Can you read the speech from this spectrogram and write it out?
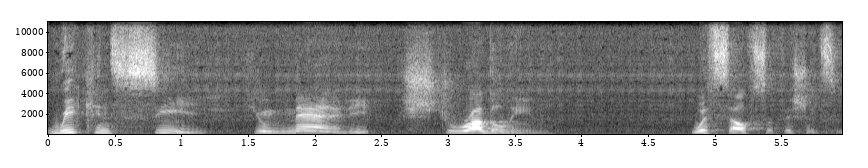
we can see humanity struggling with self sufficiency.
